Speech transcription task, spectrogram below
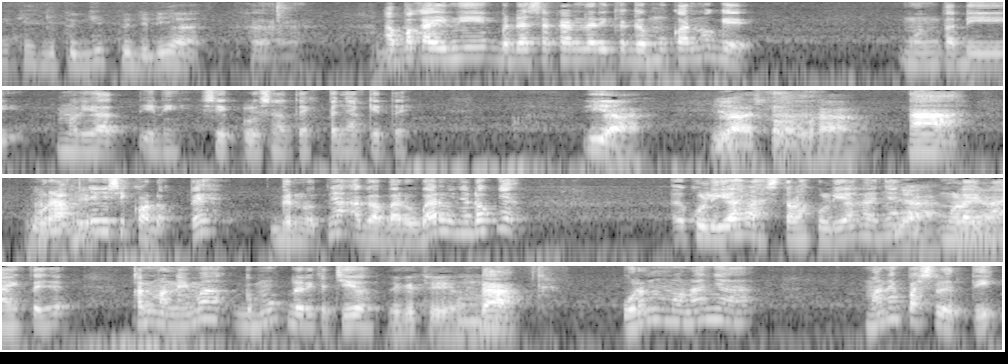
Ya, kayak gitu-gitu. Jadi ya Heh. Apakah ini berdasarkan dari kegemukan oge? Mun tadi melihat ini siklusnya teh penyakit teh. iya, Ya. jelas kalau orang. Nah, Urang urangnya si kodok teh genutnya agak baru-barunya doknya. Eh, kuliah lah setelah kuliah lah nya Ya, mulai iya. naik teh nya. Kan maneh mah gemuk dari kecil. Dari kecil. Hmm. Nah, orang mau nanya, mana pas letik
